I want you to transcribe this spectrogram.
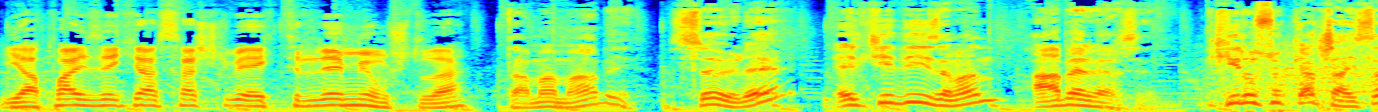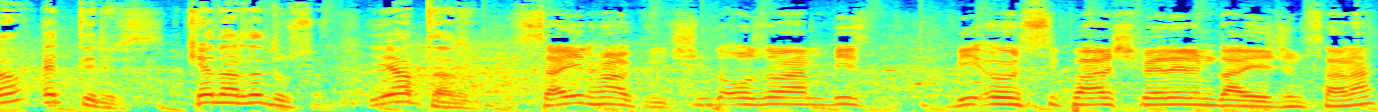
yapay zeka saç gibi ektirilemiyormuştu la. Tamam abi. Söyle. Erkediği zaman haber versin. Kilosu kaç aysa ettiririz. Kenarda dursun. Yatar. Sayın Hawking şimdi o zaman biz bir ön sipariş verelim dayıcım sana.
